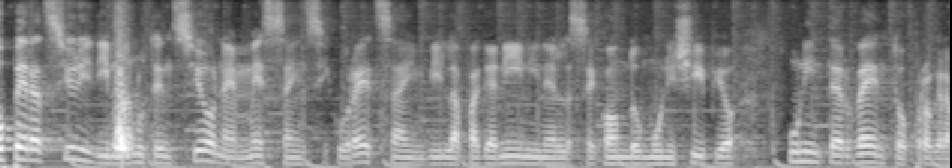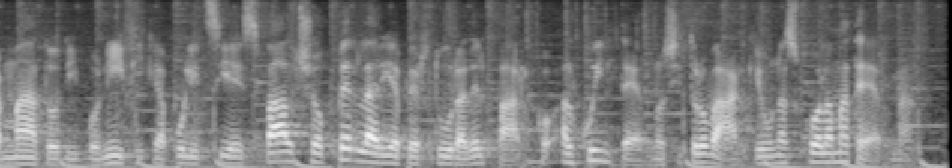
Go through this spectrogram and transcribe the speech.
Operazioni di manutenzione e messa in sicurezza in Villa Paganini nel secondo municipio, un intervento programmato di bonifica, pulizia e sfalcio per la riapertura del parco, al cui interno si trova anche una scuola materna.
